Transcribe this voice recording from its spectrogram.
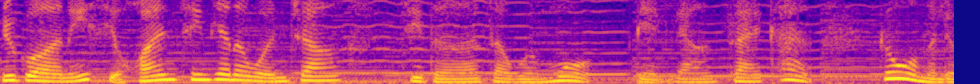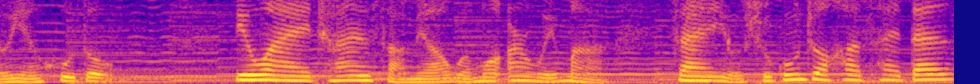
如果您喜欢今天的文章，记得在文末点亮再看，跟我们留言互动。另外，长按扫描文末二维码。在有书公众号菜单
